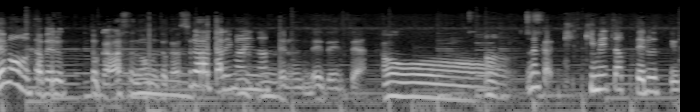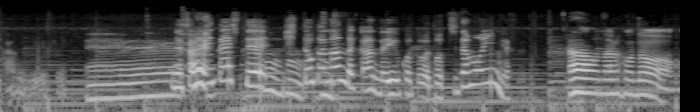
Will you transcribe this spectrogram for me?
レモンを食べるとか朝飲むとうん。かそれは当たり前になってるんで全然、おー。うん、なんかき決めちゃってるっていう感じですね。へー。でそれに対してうんうんうん。人がなんだかんだ言うことはどっちでもいいんです、ああ、なるほど。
